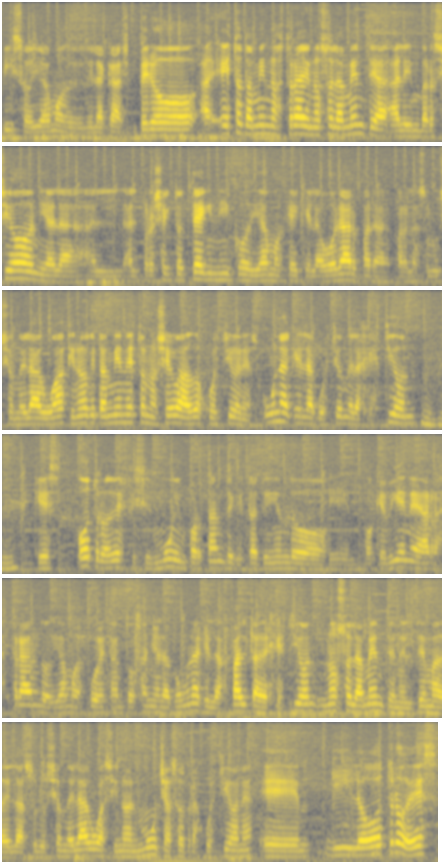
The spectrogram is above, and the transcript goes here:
piso, digamos, de, la calle. Pero esto también nos trae no solamente a, la inversión y al, proyecto técnico, digamos, que hay que elaborar para, la solución del agua, sino que también esto nos lleva a dos cuestiones. Una que es la cuestión de la gestión, que es otro déficit muy importante que está teniendo eh, o que viene arrastrando, digamos, después de tantos años la comuna, que la falta de gestión, no solamente en el tema de la solución del agua, sino en muchas otras cuestiones. Eh, y lo otro es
